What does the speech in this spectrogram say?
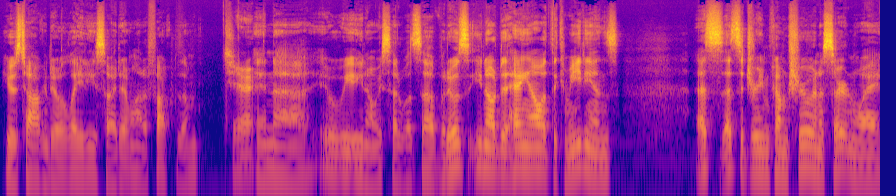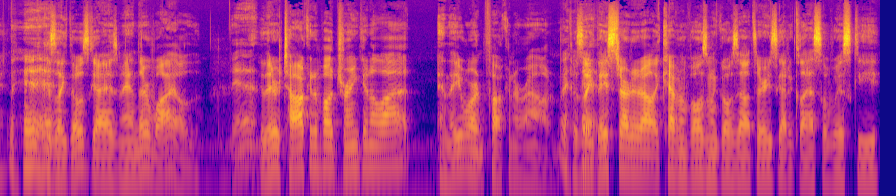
He was talking to a lady, so I didn't want to fuck with him. Sure. And uh, it- we, you know, we said what's up, but it was, you know, to hang out with the comedians. That's that's a dream come true in a certain way, because like those guys, man, they're wild yeah. they were talking about drinking a lot and they weren't fucking around because like they started out like kevin bozeman goes out there he's got a glass of whiskey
